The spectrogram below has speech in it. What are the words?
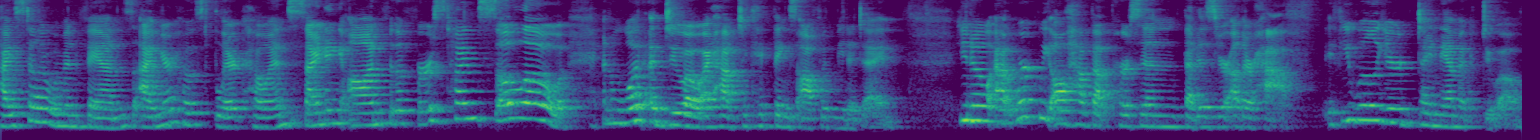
Hi, Stellar Women fans. I'm your host, Blair Cohen, signing on for the first time solo. And what a duo I have to kick things off with me today. You know, at work, we all have that person that is your other half, if you will, your dynamic duo.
